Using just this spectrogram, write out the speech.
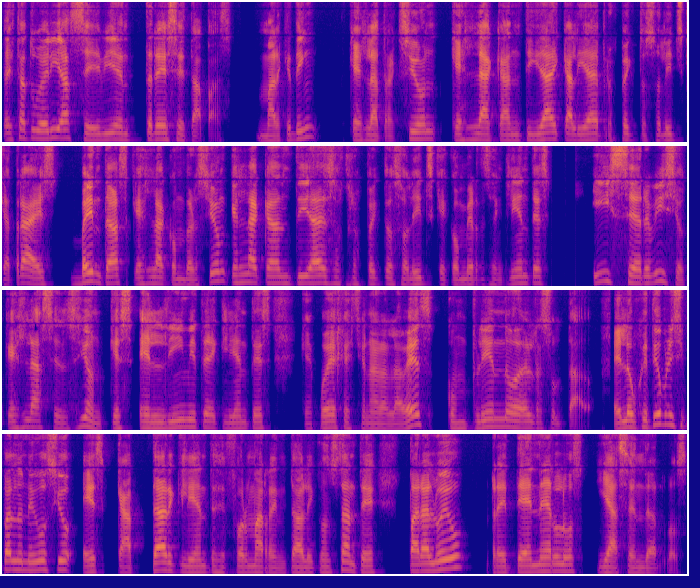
Esta tubería se divide en tres etapas. Marketing, que es la atracción, que es la cantidad y calidad de prospectos o leads que atraes. Ventas, que es la conversión, que es la cantidad de esos prospectos o leads que conviertes en clientes y servicio, que es la ascensión, que es el límite de clientes que puedes gestionar a la vez, cumpliendo el resultado. El objetivo principal de un negocio es captar clientes de forma rentable y constante para luego retenerlos y ascenderlos.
